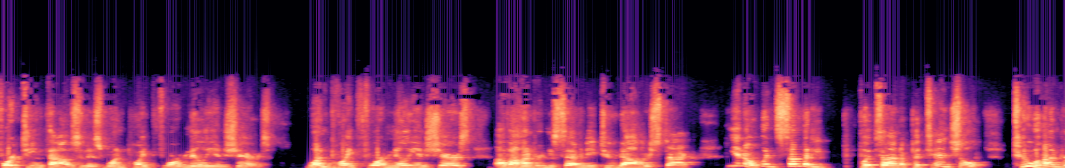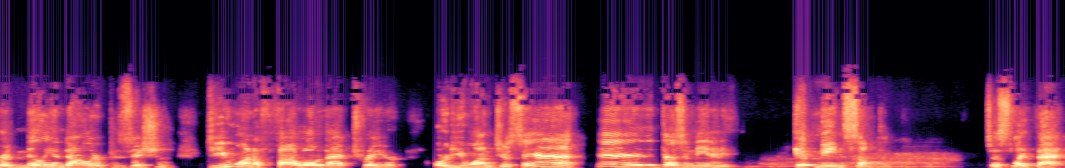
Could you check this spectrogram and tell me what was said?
14,000 is 1.4 million shares. 1.4 million shares of $172 stock you know, when somebody puts on a potential $200 million position, do you want to follow that trader or do you want to just say, ah, eh, it doesn't mean anything? It means something. Just like that.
